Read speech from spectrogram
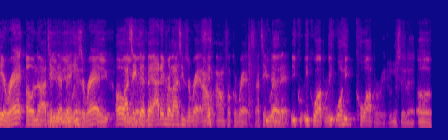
He a rat? Oh no, I take yeah, that back. He's a rat. Yeah, oh, I take that back. I didn't realize he was a rat. I don't, I don't fuck with rats. I take he that back. He, he cooperated. Well, he cooperated. Let me say that. Uh,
